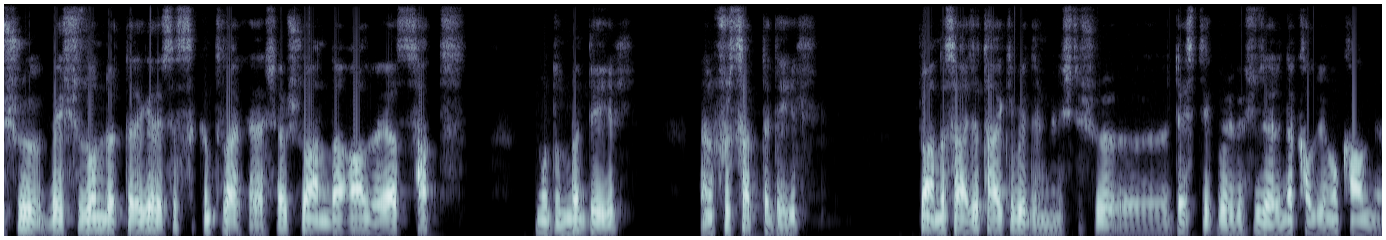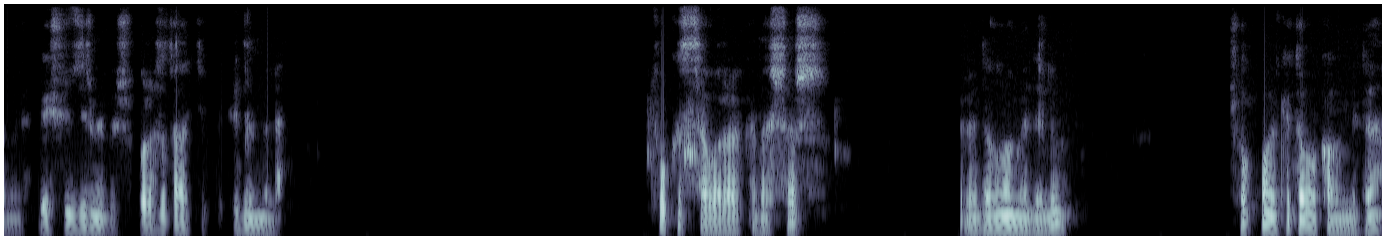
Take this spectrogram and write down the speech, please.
şu 514'lere gelirse sıkıntılı arkadaşlar. Şu anda al veya sat modunda değil. Yani fırsat da değil. Şu anda sadece takip edilmeli işte şu e, destek bölgesi üzerinde kalıyor mu kalmıyor mu? 521. Burası takip edilmeli. Çok hisse var arkadaşlar. Böyle devam edelim. Çok markete bakalım bir de.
